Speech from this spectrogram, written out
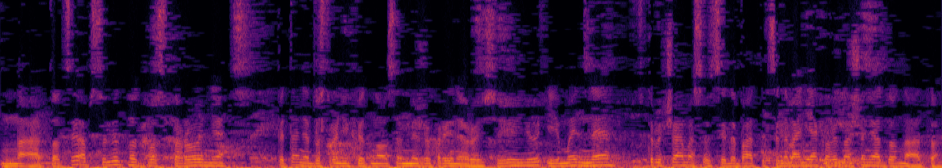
НАТО, це абсолютно двостороннє питання двосторонніх відносин між Україною і Росією, і ми не втручаємося в ці дебати. Це не має ніякого відношення до НАТО.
